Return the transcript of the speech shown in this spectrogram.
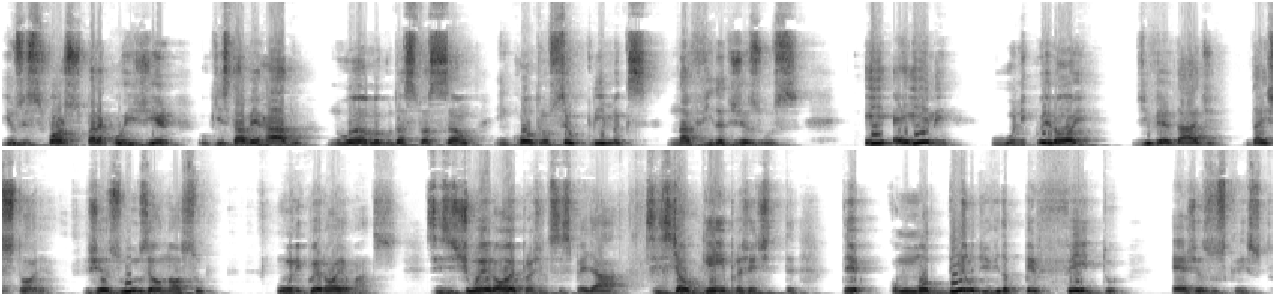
e os esforços para corrigir o que estava errado no âmago da situação encontram seu clímax na vida de Jesus. E é ele o único herói de verdade da história. Jesus é o nosso único herói, amados. Se existe um herói para a gente se espelhar, se existe alguém para a gente ter, ter como modelo de vida perfeito, é Jesus Cristo.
